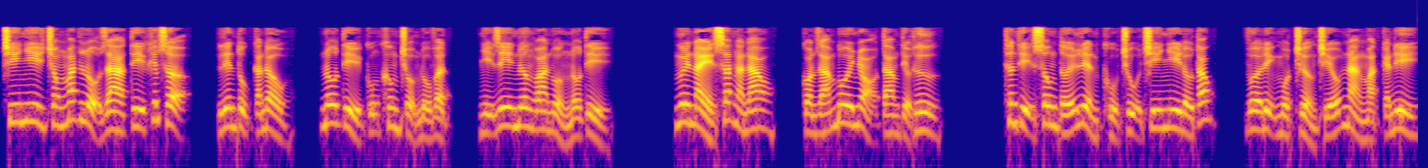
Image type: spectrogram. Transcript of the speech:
Chi Nhi trong mắt lộ ra ti khiếp sợ, liên tục cắn đầu, nô tỳ cũng không trộm đồ vật, nhị di nương oan uổng nô tỳ. Ngươi này sát ngàn đao, còn dám bôi nhỏ tam tiểu thư. Thân thị xông tới liền củ trụ chi nhi đầu tóc, vừa định một trưởng chiếu nàng mặt kén đi,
